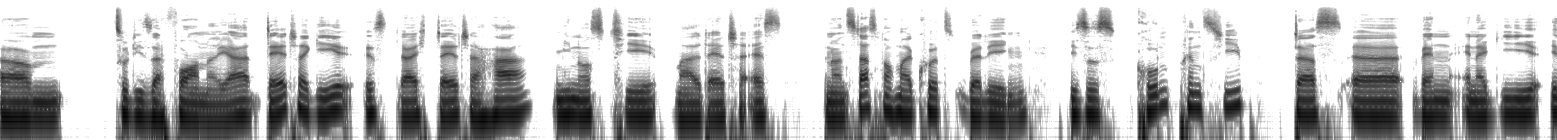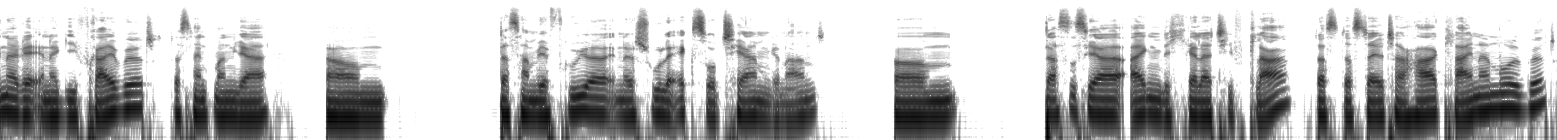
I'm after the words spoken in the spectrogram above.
ähm, zu dieser Formel. Ja, Delta G ist gleich Delta H minus T mal Delta S. Wenn wir uns das nochmal kurz überlegen, dieses Grundprinzip, dass äh, wenn Energie, innere Energie frei wird, das nennt man ja, ähm, das haben wir früher in der Schule Exotherm genannt. Ähm, das ist ja eigentlich relativ klar, dass das Delta H kleiner Null wird.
